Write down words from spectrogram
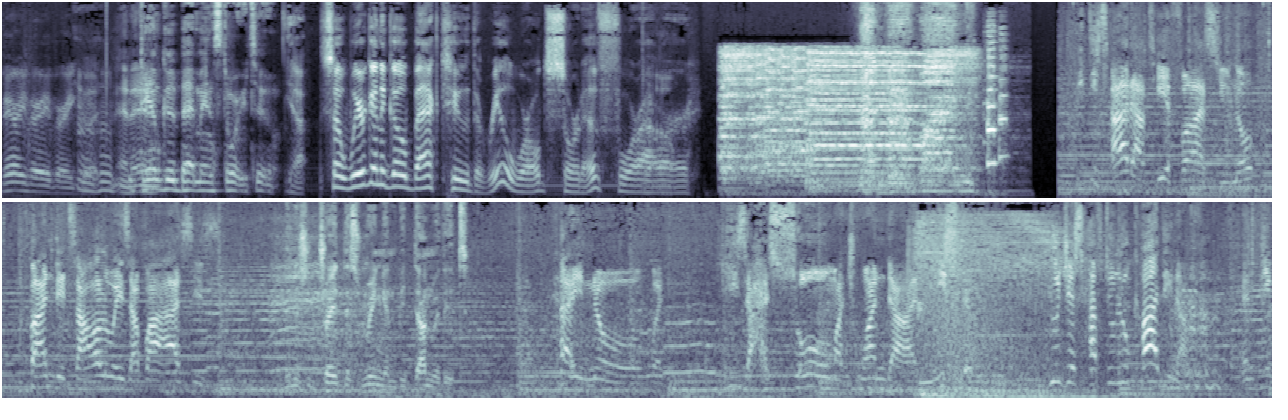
Very, very, very good. Mhm. And, Damn good Batman story too. Yeah. So we're going to go back to the real world, sort of, for our. It is hard out here for us, you know. Bandits are always up our asses. Then you should trade this ring and be done with it. I know, but Giza has so much wonder and mystery. You just have to look hard enough. And the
